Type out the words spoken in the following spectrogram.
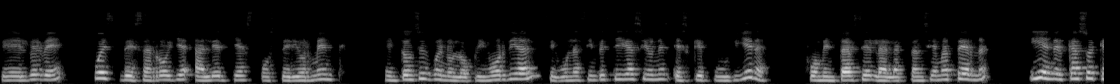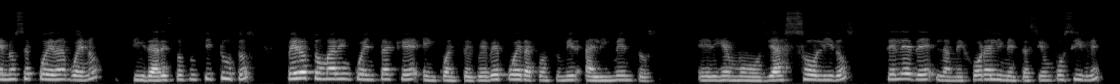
que el bebé pues desarrolle alergias posteriormente. Entonces, bueno, lo primordial, según las investigaciones, es que pudiera fomentarse la lactancia materna y en el caso de que no se pueda, bueno, sí dar estos sustitutos, pero tomar en cuenta que en cuanto el bebé pueda consumir alimentos, eh, digamos, ya sólidos, se le dé la mejor alimentación posible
